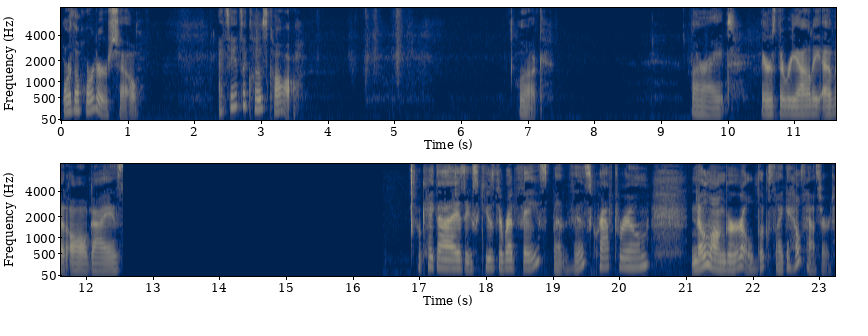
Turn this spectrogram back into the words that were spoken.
or the Hoarder Show. I'd say it's a close call. Look. All right. There's the reality of it all, guys. Okay, guys, excuse the red face, but this craft room no longer looks like a health hazard.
